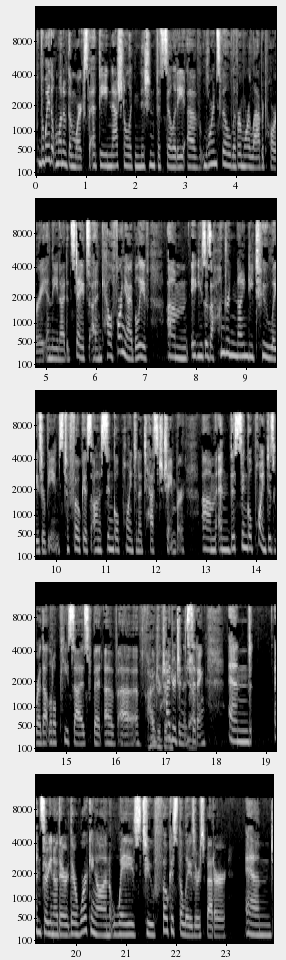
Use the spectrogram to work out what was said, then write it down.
the way that one of them works at the National Ignition Facility of Lawrenceville Livermore Laboratory in the United States, uh, in California, I believe, um, it uses 192 laser beams to focus on a single point in a test chamber, um, and this single point is where that little pea-sized bit of, uh, of Hydrogen. hydrogen is Yeah. sitting, and and so you know they're they're working on ways to focus the lasers better and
